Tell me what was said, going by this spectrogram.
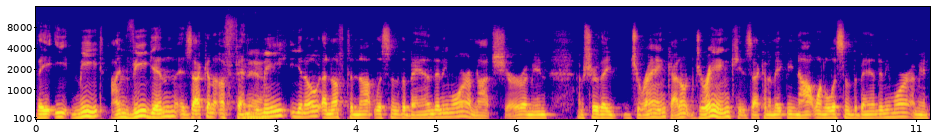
they eat meat. I'm vegan. Is that going to offend Yeah. me? You know, enough to not listen to the band anymore? I'm not sure. I mean, I'm sure they drank. I don't drink. Is that going to make me not want to listen to the band anymore? I mean,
